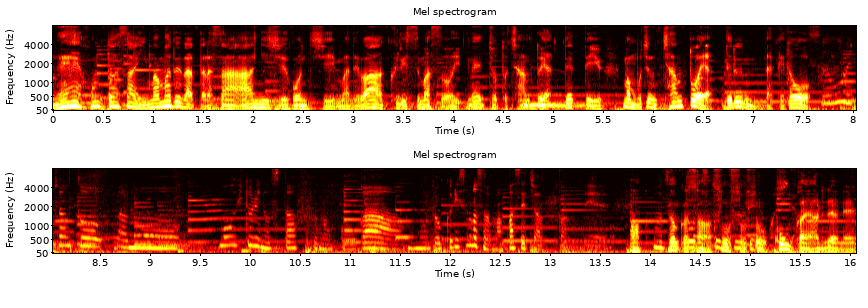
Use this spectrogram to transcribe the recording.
ね本当はさ今までだったらさ25日まではクリスマスをねちょっとちゃんとやってっていう、うん、まあもちろんちゃんとはやってるんだけどすごいちゃんとあのもう一人のスタッフの子が本当クリスマスは任せちゃったんであなんかさそうそうそう今回あれだよね。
